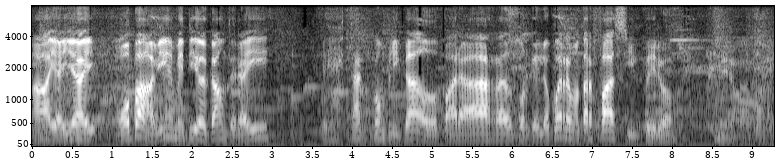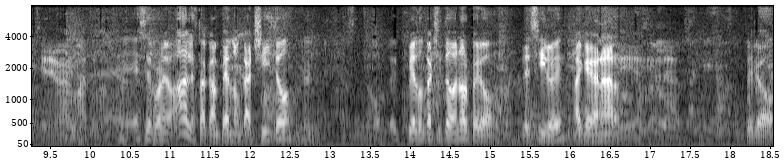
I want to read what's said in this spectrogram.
Ay, ay, ay. Opa, bien metido el counter ahí. Está complicado para Arrad porque lo puede remontar fácil, pero Pero incinerar mata. ese es el problema. Ah, lo está campeando un cachito. Pierde un cachito de honor, pero le sirve. Hay que ganar. Sí, hay que ganar. Pero.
